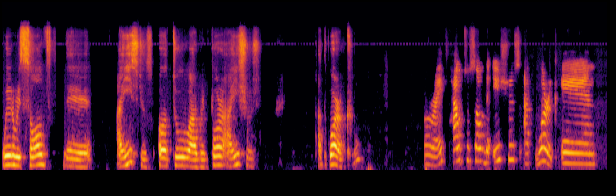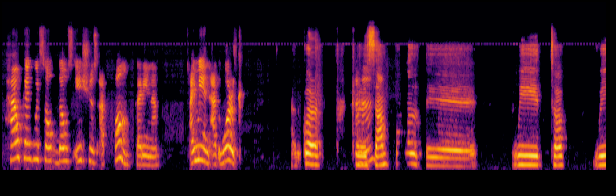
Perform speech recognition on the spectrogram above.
we resolve the uh, issues or to uh, report uh, issues at work. All right, how to solve the issues at work and how can we solve those issues at home, Karina? I mean, at work. At work. For uh -huh. example, uh, we talk, we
